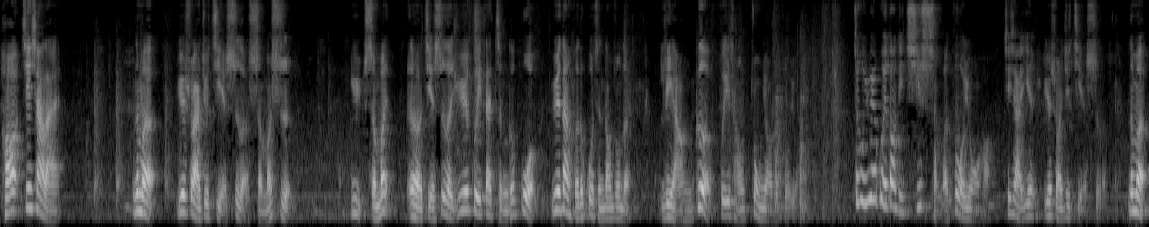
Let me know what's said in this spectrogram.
好，接下来。那么约书亚就解释了什么是约什么呃，解释了约柜在整个过约旦河的过程当中的两个非常重要的作用。这个约柜到底起什么作用？哈，接下来约约书亚就解释了。那么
